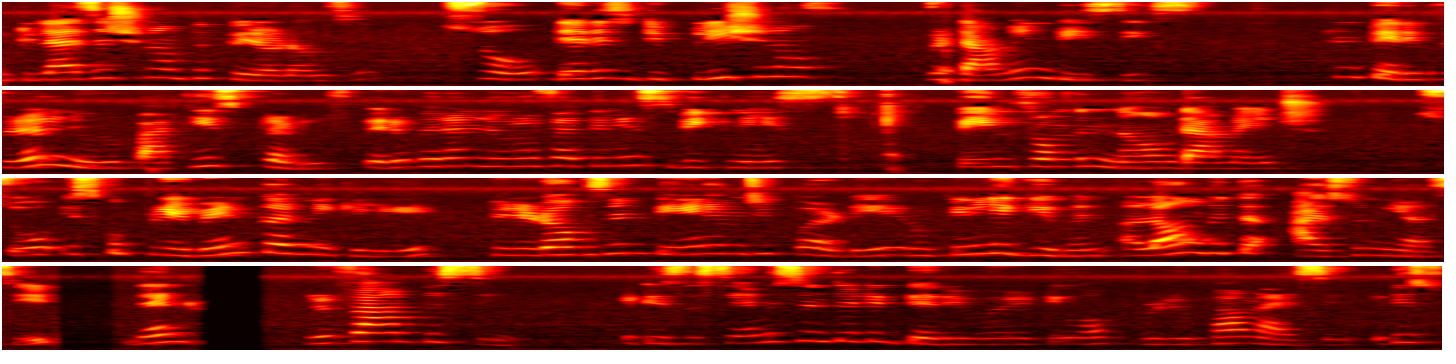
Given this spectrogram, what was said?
utilization of the pyridoxine so there is depletion of vitamin b6 and peripheral neuropathy is produced peripheral neuropathy means weakness pain from the nerve damage so इसको prevent करने के लिए pyridoxine 10 mg per day routinely given along with the isoniazid then rifampicin it is the semi-synthetic derivative of rifamycin. It is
